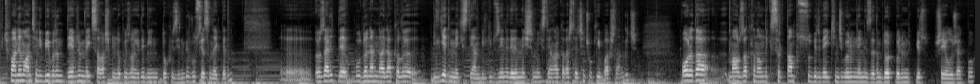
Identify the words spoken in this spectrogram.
Kütüphaneme Anthony Beever'ın Devrim ve İç Savaş 1917-1921 Rusyasını ekledim. Ee, özellikle bu dönemle alakalı bilgi edinmek isteyen, bilgi düzeyini derinleştirmek isteyen arkadaşlar için çok iyi bir başlangıç. Orada Maruzat kanalındaki Sırttan Pususu 1 ve 2. bölümlerini izledim. 4 bölümlük bir şey olacak bu.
